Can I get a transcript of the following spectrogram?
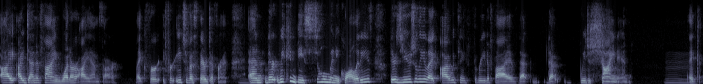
I identifying what our I ams are. Like for for each of us, they're different, mm. and there we can be so many qualities. There's usually like I would say three to five that that we just shine in. Like,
